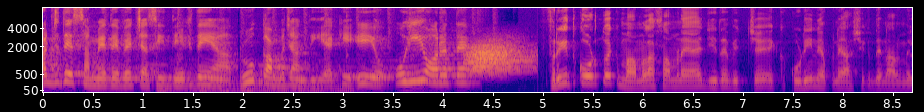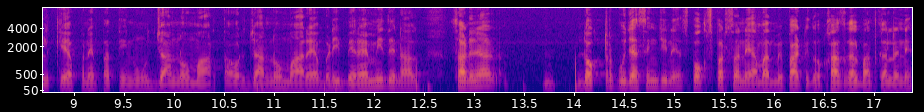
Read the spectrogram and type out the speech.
ਅੱਜ ਦੇ ਸਮੇਂ ਦੇ ਵਿੱਚ ਅਸੀਂ ਦੇਖਦੇ ਹਾਂ, ਰੂਹ ਕੰਬ ਜਾਂਦੀ ਹੈ ਕਿ ਇਹ ਉਹੀ ਔਰਤ ਹੈ। ਫਰੀਦਕੋਟ ਤੋਂ ਇੱਕ ਮਾਮਲਾ ਸਾਹਮਣੇ ਆਇਆ ਜਿਹਦੇ ਵਿੱਚ ਇੱਕ ਕੁੜੀ ਨੇ ਆਪਣੇ ਆਸ਼ਿਕ ਦੇ ਨਾਲ ਮਿਲ ਕੇ ਆਪਣੇ ਪਤੀ ਨੂੰ ਜਾਨੋਂ ਮਾਰਤਾ ਔਰ ਜਾਨੋਂ ਮਾਰਿਆ, ਬੜੀ ਬੇਰਹਿਮੀ ਦੇ ਨਾਲ। ਸਾਡੇ ਨਾਲ ਡਾਕਟਰ ਪੂਜਾ ਸਿੰਘ ਜੀ ਨੇ, ਸਪੋਕਸਪਰਸਨ ਨੇ ਆਮ ਆਦਮੀ ਪਾਰਟੀ ਤੋਂ ਖਾਸ ਗੱਲਬਾਤ ਕਰ ਲੈਣੇ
